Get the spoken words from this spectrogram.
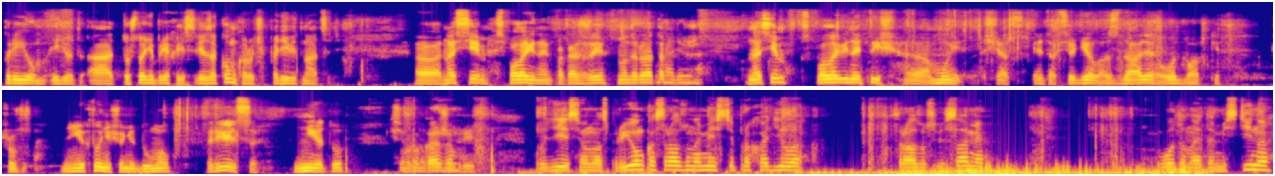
прием идет. А то, что они приехали с резаком, короче, по 19. А, На 7 с половиной покажи, модератор. На, держи. На семь с половиной тысяч э, мы сейчас это все дело сдали. Вот бабки. Чтоб никто ничего не думал. Рельсы нету. Можно покажем. посмотреть. Вот здесь у нас приемка сразу на месте проходила. Сразу с весами. Вот она, эта местина.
